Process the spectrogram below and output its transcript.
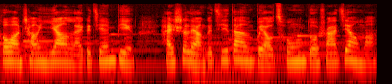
和往常一样来个煎饼，还是两个鸡蛋，不要葱，多刷酱吗？”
